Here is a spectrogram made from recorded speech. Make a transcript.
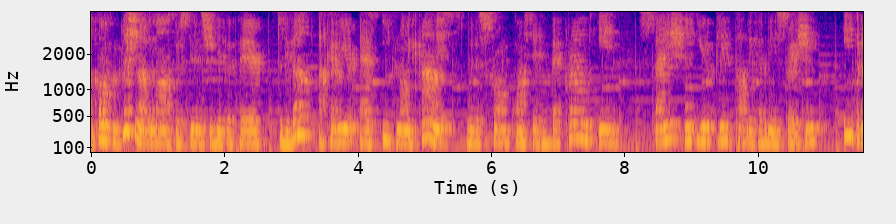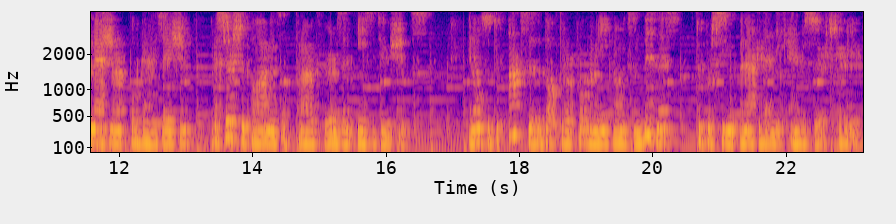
Upon completion of the master, students should be prepared to develop a career as economic analysts with a strong quantitative background in Spanish and European public administration, international organization, research departments of private firms and institutions, and also to access the doctoral program in economics and business to pursue an academic and research career.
